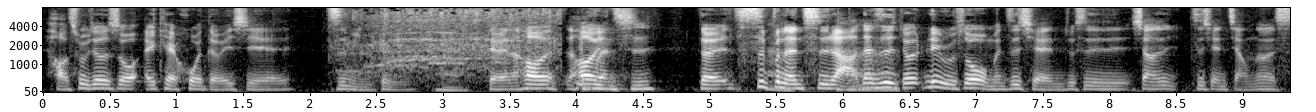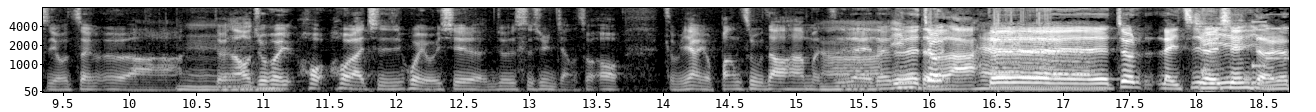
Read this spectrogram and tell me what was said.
好处就是说，哎、欸，可以获得一些知名度，嗯，对，然后然后吃。对，是不能吃啦。嗯、但是就例如说，我们之前就是像之前讲那个石油正二啊，嗯、对，然后就会后后来其实会有一些人就是私讯讲说，哦，怎么样有帮助到他们之类的，对对对，对，就累积了一些阴德，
